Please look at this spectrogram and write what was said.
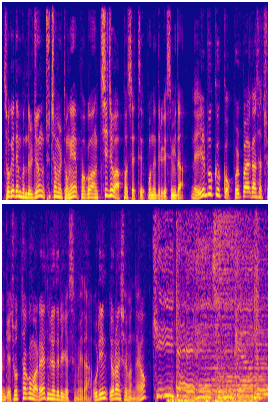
소개된 분들 중 추첨을 통해 버거왕 치즈 와퍼 세트 보내드리겠습니다. 네, 1부 끝곡 볼빨간 사춘기 좋다고 말해 들려드리겠습니다. 우린 11시에 만나요. 기대해 즐겨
